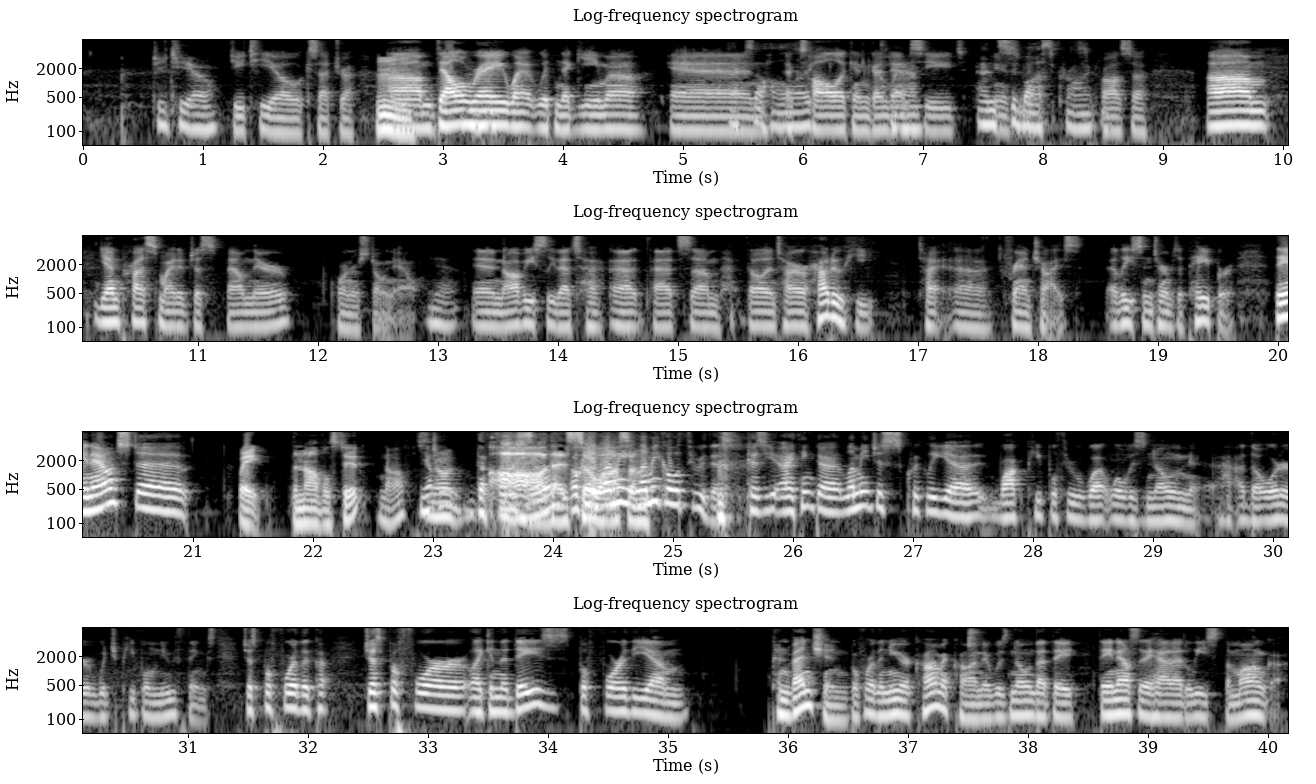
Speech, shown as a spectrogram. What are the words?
GTO. GTO, etc. Um, Del Rey went with Negima and xxxHolic. xxxHolic and Gundam Clan. Seeds And you know, Tsubasa Chronicle. Tsubasa. Um, Yen Press might have just found their cornerstone now, Yeah. and obviously that's uh, that's um, the entire Haruhi ti- uh, franchise, at least in terms of paper. They announced a Wait, the novels too? Novels? Yep, No- the first Oh, one. that's Okay, so let awesome. me let me go through this because I think uh, let me just quickly uh, walk people through what, what was known, how, the order of which people knew things just before the just before like in the days before the um, convention before the New York Comic Con, it was known that they they announced that they had at least the manga.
